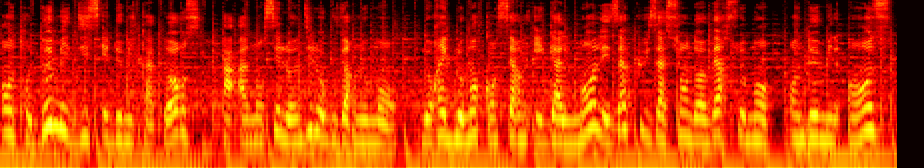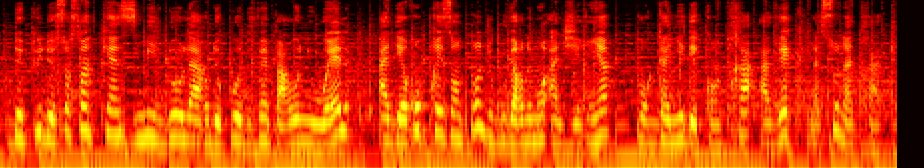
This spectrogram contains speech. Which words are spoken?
entre 2010 et 2014, a annoncé lundi le gouvernement. Le règlement concerne également les accusations d'un versement en 2011 de plus de 75 000 dollars de pots de vin par Honeywell à des représentants du gouvernement algérien pour gagner des contrats avec la Sonatrach.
